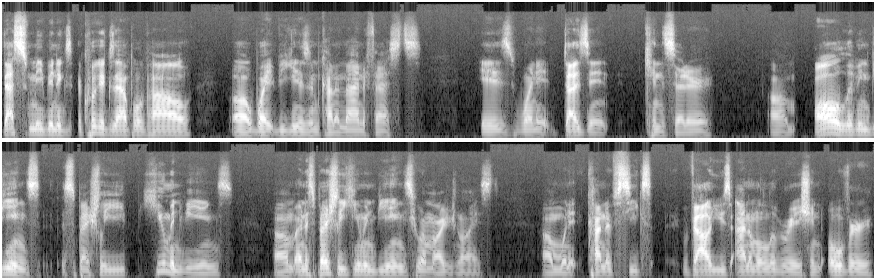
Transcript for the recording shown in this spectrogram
That's maybe ex- a quick example of how uh, white veganism kind of manifests is when it doesn't consider um, all living beings, especially human beings, um, and especially human beings who are marginalized. Um, when it kind of seeks values animal liberation over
